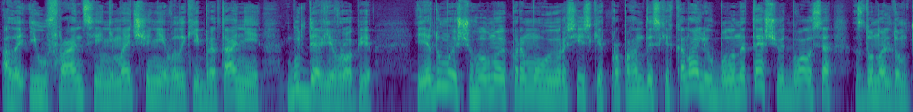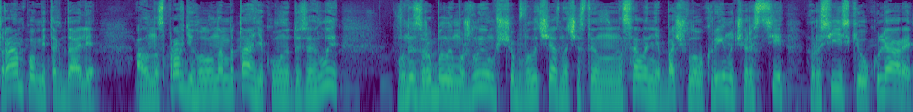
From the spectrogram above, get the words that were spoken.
але і у Франції, Німеччині, Великій Британії, будь-де в Європі. Я думаю, що головною перемогою російських пропагандистських каналів було не те, що відбувалося з Дональдом Трампом і так далі. Але насправді головна мета, яку вони досягли, вони зробили можливим, щоб величезна частина населення бачила Україну через ці російські окуляри,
